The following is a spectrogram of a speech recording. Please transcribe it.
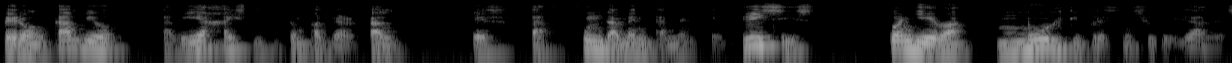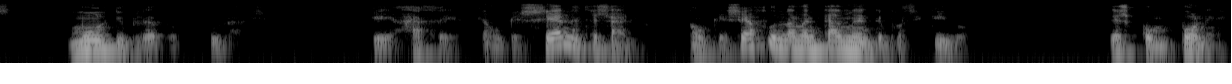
pero en cambio la vieja institución patriarcal está fundamentalmente en crisis, conlleva múltiples inseguridades, múltiples rupturas, que hace que aunque sea necesario, aunque sea fundamentalmente positivo, descompone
